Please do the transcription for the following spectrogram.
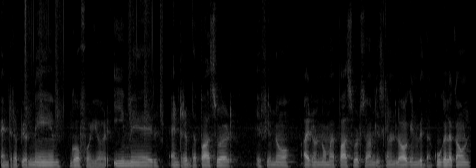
enter up your name go for your email enter up the password. If you know I don't know my password so I'm just gonna log in with the Google account.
